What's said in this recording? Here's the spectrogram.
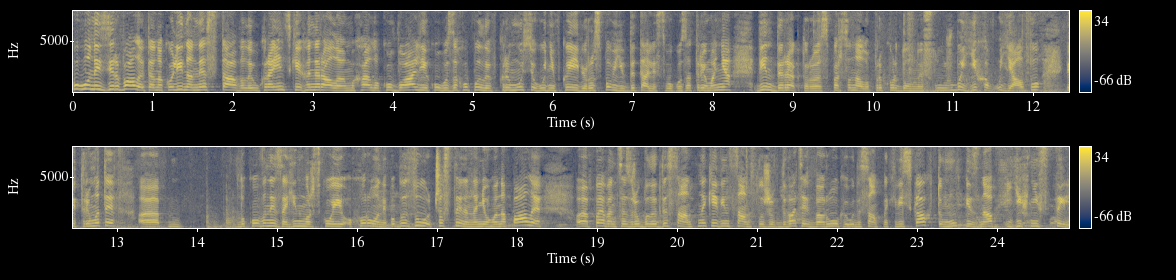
Погони зірвали та на коліна не ставили. Український генерал Михайло Коваль, якого захопили в Криму сьогодні в Києві, розповів деталі свого затримання. Він директор з персоналу прикордонної служби, їхав у Ялту підтримати. Е, Блокований загін морської охорони. Поблизу частини на нього напали. Е, Певен, це зробили десантники. Він сам служив 22 роки у десантних військах, тому впізнав їхній стиль.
